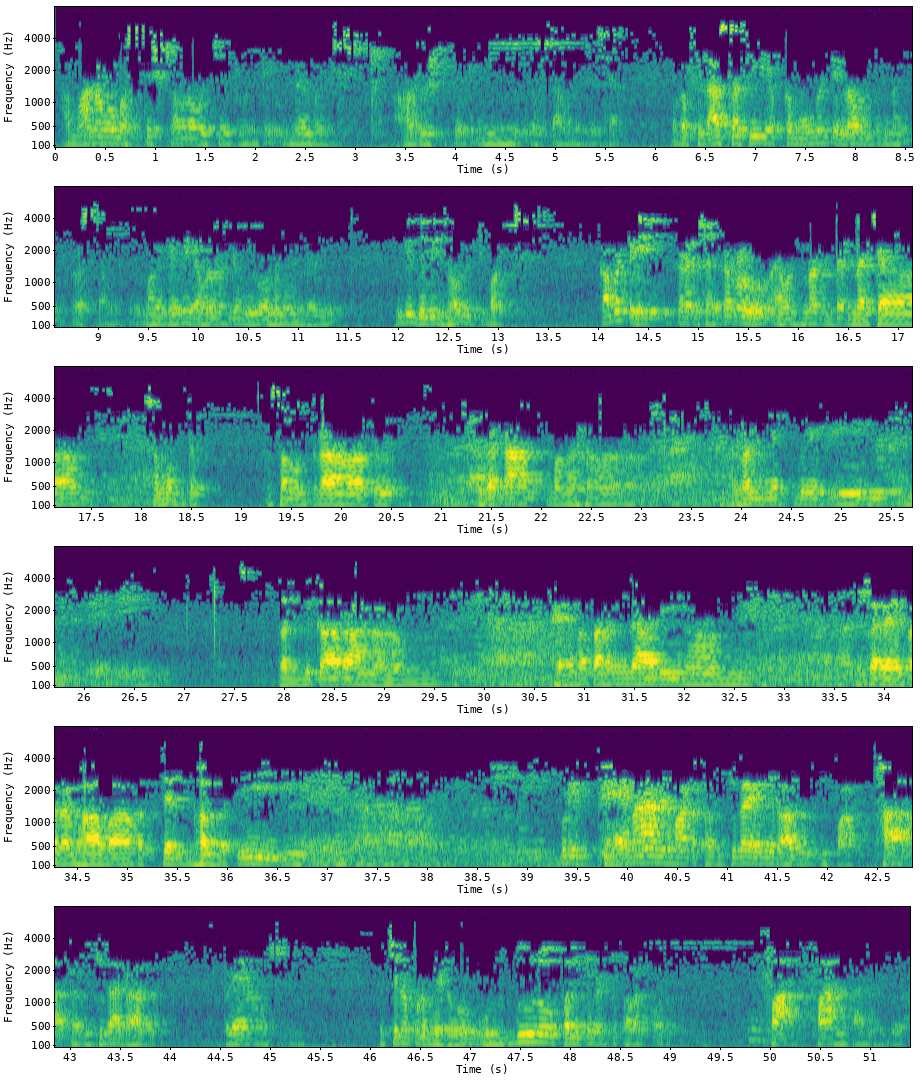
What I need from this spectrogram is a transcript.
ఆ మానవ మస్తిష్కంలో వచ్చేటువంటి మూమెంట్స్ ఆ దృష్టితో మీ ముందు ప్రస్తావన చేశారు. ఒక ఫిలాసఫీ యొక్క మూమెంట్ ఇలా ఉంటుందని ప్రస్తావించారు మనకేమీ ఎవరంటే విరోధమే ఉండదు ఇది that is how it works కాబట్టి ఇక్కడ శంకరులు ఏమంటున్నారంటే నచ సముద్ర సముద్రాత్ ఉదకాత్మన అనన్యత్వేపి తద్వికారాణం ఫేనతరంగాదీనా ఇతరేతర భావాపత్యద్భవతి ఇప్పుడు ఈ ఫేన అనే మాట తరచుగా ఏమీ రాదు ఈ పాప తరచుగా రాదు. ఇప్పుడేమో వస్తుంది. వచ్చినప్పుడు మీరు ఉర్దూలో పలికినట్టు పలకూడదు. ఫా ఫా అంటారు ఉర్దూలో.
